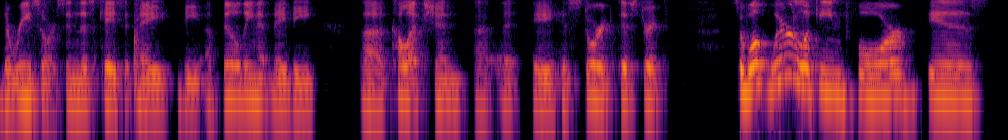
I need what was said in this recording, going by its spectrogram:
the resource. In this case, it may be a building, it may be a collection, uh, a, a historic district. So what we're looking for is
